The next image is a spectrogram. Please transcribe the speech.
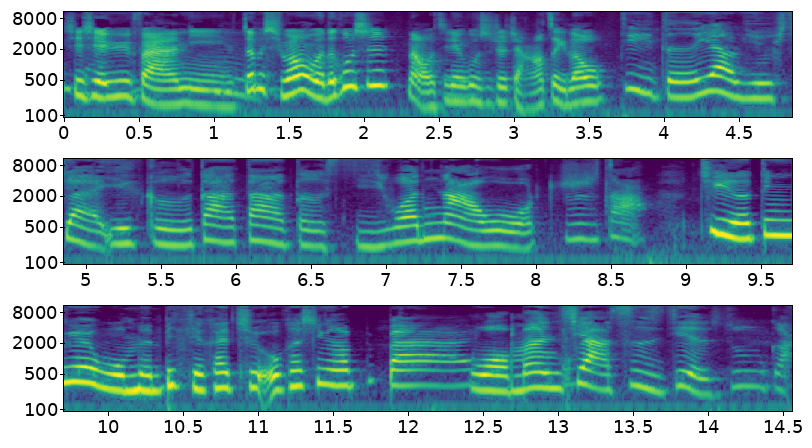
谢谢玉凡，你这么喜欢我们的故事。那我今天故事就讲到这里喽。记得要留下一个大大的喜欢，那我知道。记得订阅我们，并且开启五颗星哦，拜拜。我们下次见，苏嘎。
